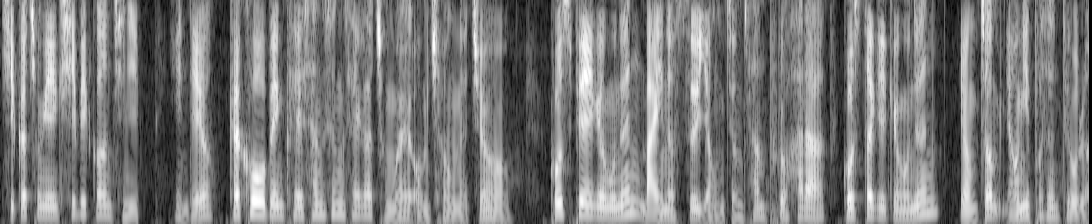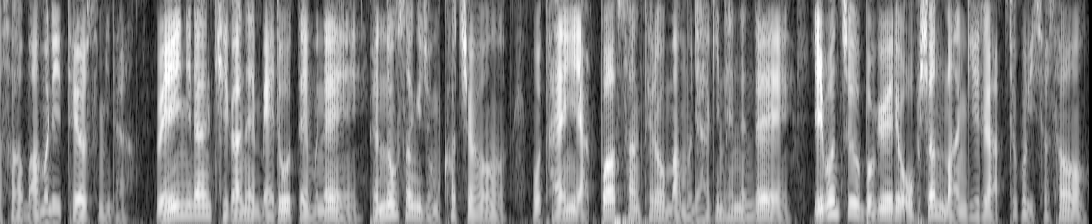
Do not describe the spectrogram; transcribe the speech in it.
시가총액 10위권 진입 인데요. 카카오뱅크의 상승세가 정말 엄청났죠. 코스피의 경우는 마이너스 0.3% 하락, 코스닥의 경우는 0.02% 올라서 마무리되었습니다. 외인이랑 기관의 매도 때문에 변동성이 좀 컸죠. 뭐 다행히 약보합 상태로 마무리하긴 했는데 이번 주 목요일에 옵션 만기를 앞두고 있어서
